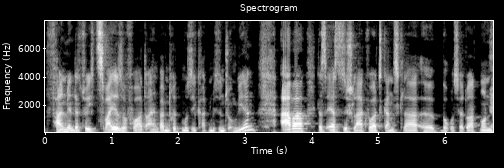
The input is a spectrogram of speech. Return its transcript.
fallen mir natürlich zwei sofort ein. Beim dritten muss ich gerade ein bisschen jonglieren. Aber das erste Schlagwort ganz klar äh, Borussia Dortmund.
